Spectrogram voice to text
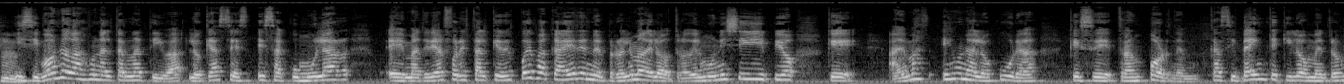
Hmm. Y si vos no das una alternativa, lo que haces es acumular eh, material forestal que después va a caer en el problema del otro, del municipio, que además es una locura que se transporten casi 20 kilómetros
